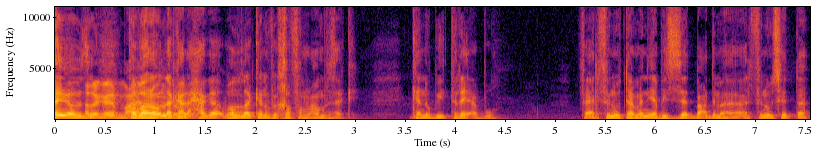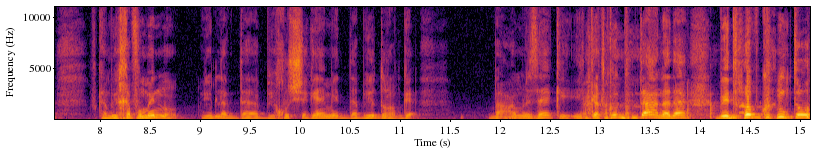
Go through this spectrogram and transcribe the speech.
أيوه بالظبط. أنا جايب معايا طب أنا أقول لك على. حاجة. آه. والله كانوا بيخافوا من عمرو زكي. كانوا بيترعبوا. في 2008 بالذات بعد ما 2006 كانوا بيخافوا منه. يقول لك ده بيخش جامد ده بيضرب جا... بقى عمرو زكي الكتكوت بتاعنا ده؟ بيضربكم أنتوا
